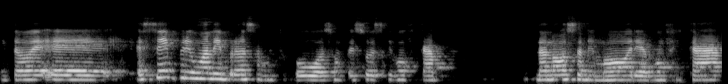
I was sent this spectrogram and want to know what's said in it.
Então, é, é, é sempre uma lembrança muito boa, são pessoas que vão ficar na nossa memória, vão ficar,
